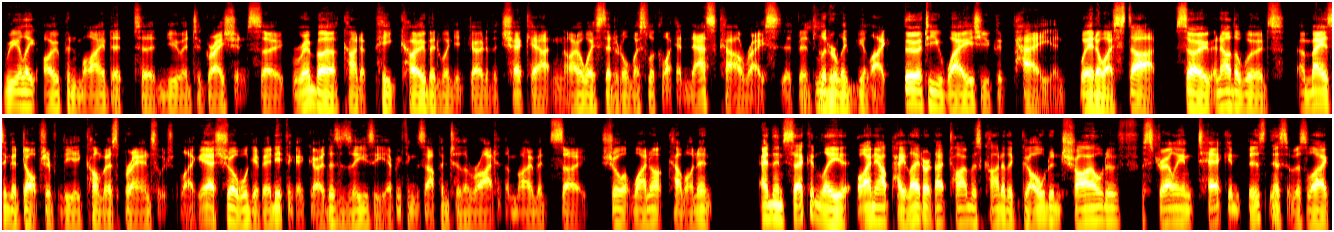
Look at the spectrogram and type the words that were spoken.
really open minded to new integrations. So remember kind of peak COVID when you'd go to the checkout, and I always said it almost looked like a NASCAR race. It'd literally be like 30 ways you could pay, and where do I start? So, in other words, amazing adoption from the e commerce brands, which were like, yeah, sure, we'll give anything a go. This is easy. Everything's up and to the right at the moment. So, sure, why not? Come on in. And then secondly, buy now, pay later at that time was kind of the golden child of Australian tech and business. It was like,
